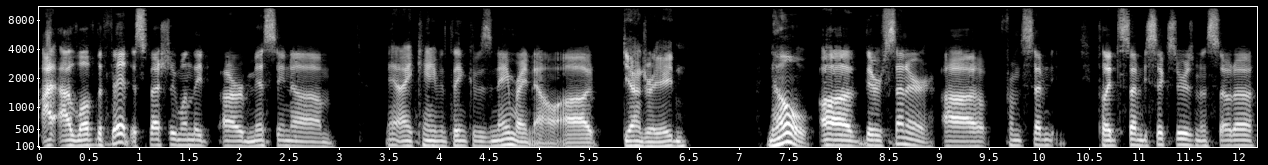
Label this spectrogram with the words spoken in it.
I, I love the fit, especially when they are missing um man, I can't even think of his name right now. Uh DeAndre Ayton. No, uh, their center uh, from 70 played 76ers, Minnesota.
